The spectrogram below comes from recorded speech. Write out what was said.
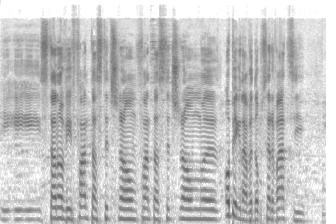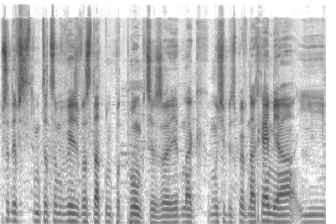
i, i- i stanowi fantastyczną, fantastyczną e, obieg nawet obserwacji. Przede wszystkim to, co mówiłeś w ostatnim podpunkcie, że jednak musi być pewna chemia i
